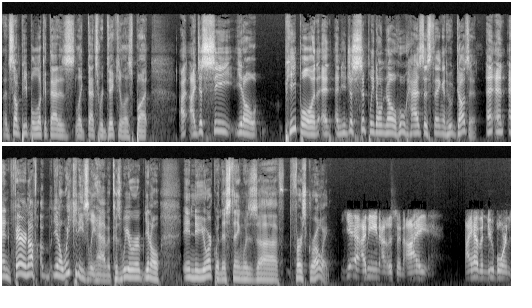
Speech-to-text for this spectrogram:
And some people look at that as like that's ridiculous, but I, I just see, you know, people and, and and you just simply don't know who has this thing and who doesn't and and, and fair enough uh, you know we could easily have it because we were you know in new york when this thing was uh, first growing Yeah, I mean, uh, listen, I I have a newborn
